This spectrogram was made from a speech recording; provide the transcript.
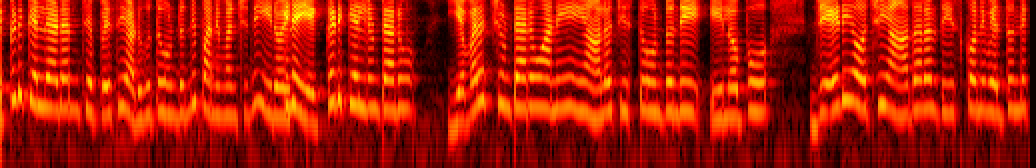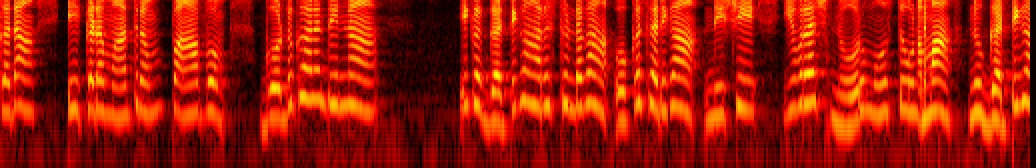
ఎక్కడికి వెళ్ళాడని చెప్పేసి అడుగుతూ ఉంటుంది పని మనిషిని హీరోయిన్. ఎక్కడికి వెళ్ళి ఉంటారు ఎవరొచ్చి ఉంటారు అని ఆలోచిస్తూ ఉంటుంది. ఈలోపు జేడీ వచ్చి ఆధారాలు తీసుకొని వెళ్తుంది కదా. ఇక్కడ మాత్రం పాపం. గొడ్డుకారం తిన్న ఇక గట్టిగా అరుస్తుండగా ఒక్కసారిగా నిషి యువరాజ్ నోరు మూస్తూ అమ్మా నువ్వు గట్టిగా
